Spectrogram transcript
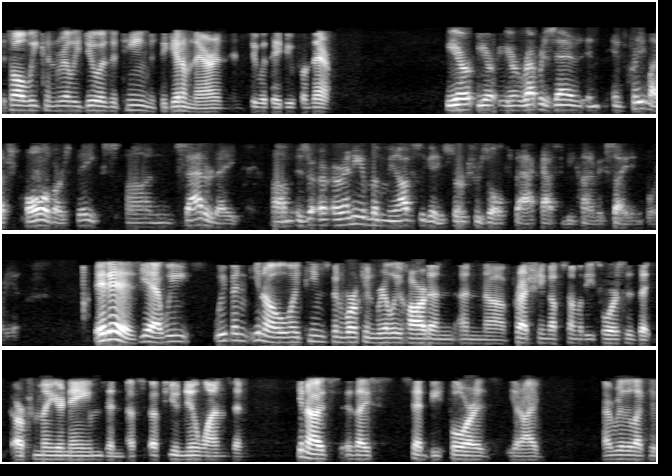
it's all we can really do as a team is to get them there and, and see what they do from there. You're you're, you're represented in, in pretty much all of our stakes on Saturday. Um, is there, are any of them? I mean, obviously, getting search results back has to be kind of exciting for you. It is, yeah. We we've been, you know, my team's been working really hard on on uh, freshening up some of these horses that are familiar names and a, a few new ones. And you know, as, as I said before, is you know, I I really like to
